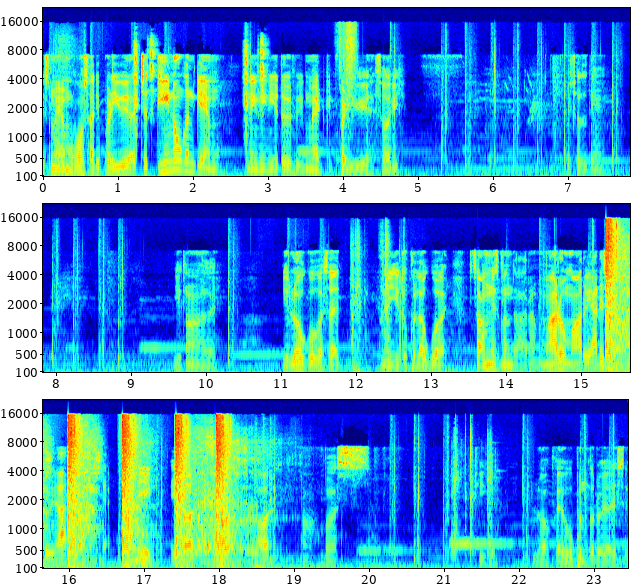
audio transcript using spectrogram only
इसमें एमओ बहुत सारी पड़ी हुई है। अच्छा तीनों गन के एमओ नहीं नहीं ये तो मेड किट पड़ी हुई है सॉरी तो चलते हैं। ये कहाँ आ गए? ये लोग होगा शायद। नहीं, ये तो खुला हुआ है। सामने से बंदा आ रहा। मारो मारो यार, इसे मारो यार। एक एक और एक और और। हाँ बस। ठीक है। लॉक है ओपन करो यार इसे।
